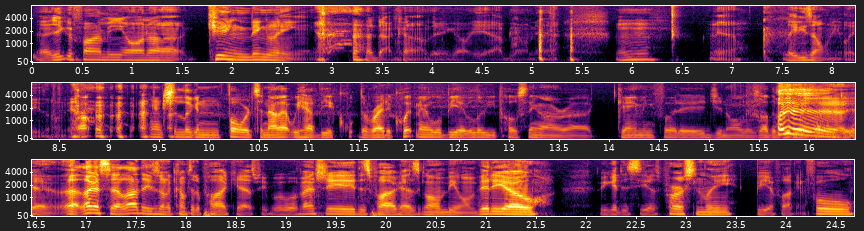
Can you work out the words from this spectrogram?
yeah, you can find me on uh kingdingling.com. There you go. Yeah, I'll be on there. mm-hmm. Yeah, ladies only, ladies only. Well, I'm actually looking forward to now that we have the the right equipment, we'll be able to be posting our uh, gaming footage and all those other Oh videos. yeah, yeah, yeah. Uh, like I said, a lot of things are gonna come to the podcast. People, eventually, this podcast is gonna be on video. We get to see us personally. Be a fucking fool.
